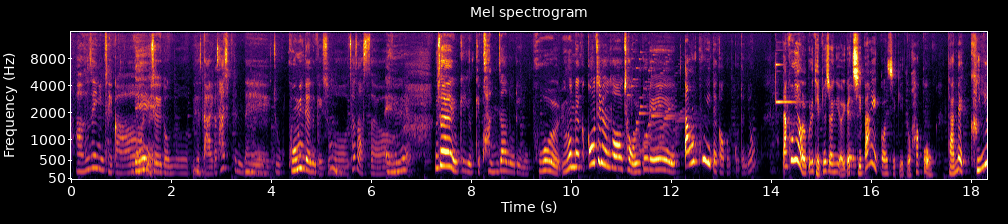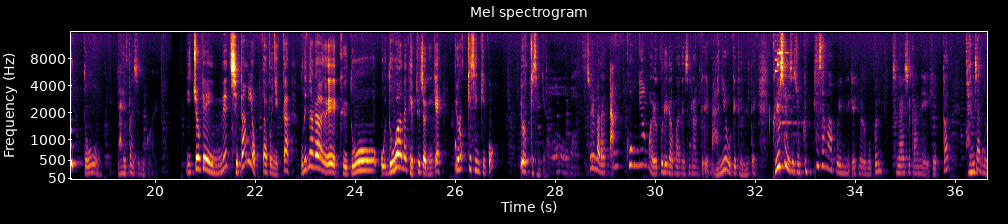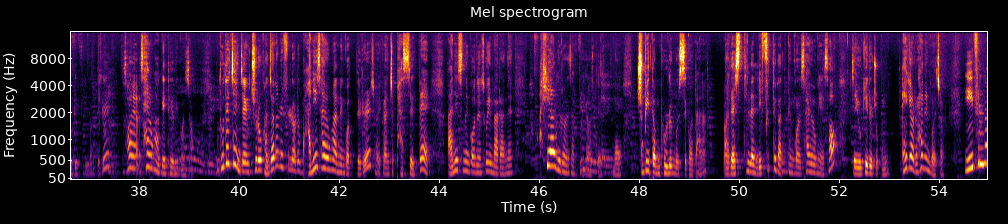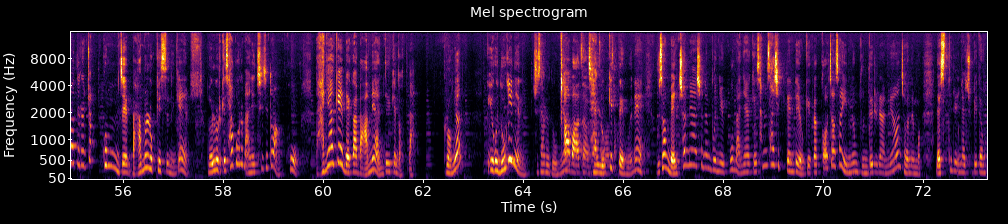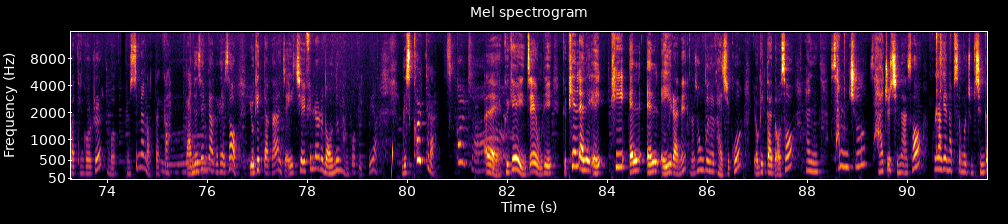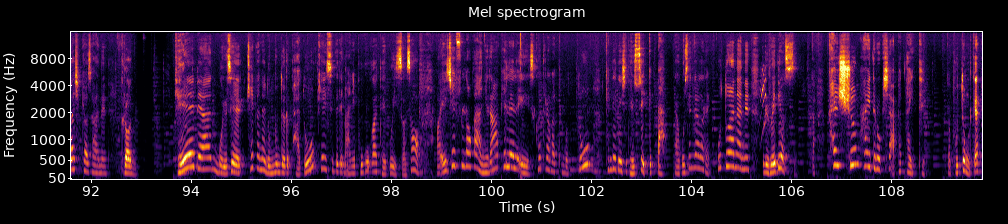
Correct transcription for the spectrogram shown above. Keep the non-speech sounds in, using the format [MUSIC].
아, 선생님, 제가 네. 요새 너무 이제 나이가 40대인데 음. 좀 고민되는 게 있어서 찾아왔어요. 네. 요새 여기 이렇게 관자놀이, 뭐 볼, 이런 데가 꺼지면서 제 얼굴이 땅콩이 돼가고 있거든요. 땅콩의 얼굴이 대표적인 게 여기가 네. 지방이 꺼지기도 하고 그다음에 근육도 얇아지는 거예요. 이쪽에 있는 지방이 없다 보니까 우리나라의 그 노, 노안의 대표적인 게 이렇게 생기고 이렇게 생겨요. 어, 맞아. 소위 말하는 땅콩형 얼굴이라고 하는 사람들이 많이 오게 되는데 그래서 요새 좀 급부상하고 있는 게 결국은 지난 시간에 얘기했던 관자놀이 필러들을 서- 사용하게 되는 거죠. 어, 네. 도대체 이제 주로 관자놀이 필러를 많이 사용하는 것들을 저희가 이제 봤을 때 많이 쓰는 거는 소위 말하는 히알루론산 필러들, 음, 네, 뭐 주비던 볼륨을 쓰거나 아, 레스틸렌 리프트 같은 걸 사용해서 이제 여기를 조금 해결을 하는 거죠. 이 필러들은 조금 이제 마음을 놓게 쓰는 게 별로 이렇게 사고를 많이 치지도 않고 만약에 내가 마음에 안 들게 넣었다. 그러면 이거 녹이는 주사를 놓으면 아, 맞아요. 잘 맞아, 녹기 맞아. 때문에 우선 맨 처음에 하시는 분이고 만약에 3, 40대인데 여기가 꺼져서 있는 분들이라면 저는 뭐 레스트린이나 주비던 같은 거를 뭐 쓰면 어떨까라는 음. 생각을 해서 여기다가 이제 HA 필러를 넣는 방법이 있고요. 우리 스컬트라. 스컬트라. 네, 그게 이제 우리 그 PLLA, PLLA라는 그런 성분을 가지고 여기다 넣어서 한 3주, 4주 지나서 콜라겐 합성을 좀 증가시켜서 하는 그런 개에 대한 뭐 요새 최근에 논문들을 봐도 케이스들이 많이 보고가 되고 있어서 어, HA 필러가 아니라 PLLA, 스컬트라 같은 것도 캔디데이트 될수 있겠다라고 생각을 했고 또 하나는 우리 레디어스, 그러니까 칼슘 하이드록시 아파타이트. 그러니까 보통 우리가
